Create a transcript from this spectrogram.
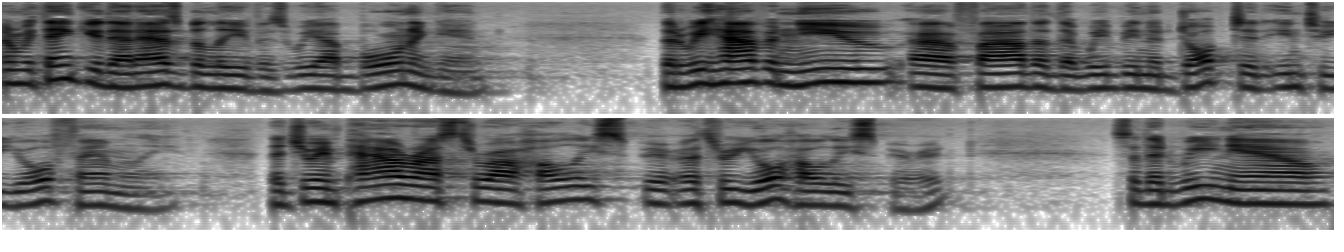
And we thank you that as believers we are born again that we have a new uh, Father, that we've been adopted into your family, that you empower us through our Holy Spirit, or uh, through your Holy Spirit, so that we now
